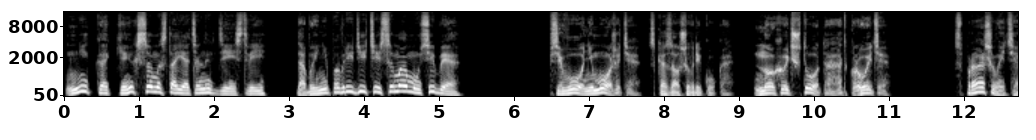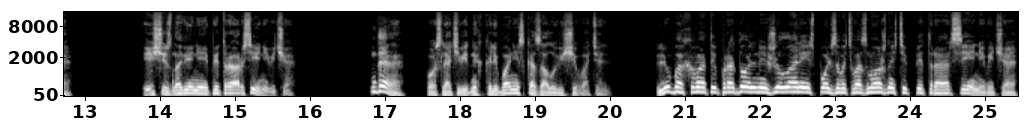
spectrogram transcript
никаких самостоятельных действий, дабы не повредить и самому себе». «Всего не можете», — сказал Шеврикука. «Но хоть что-то откройте». «Спрашивайте». «Исчезновение Петра Арсеньевича». «Да», — после очевидных колебаний сказал увещеватель. «Любохват и Продольный желали использовать возможности Петра Арсеньевича,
